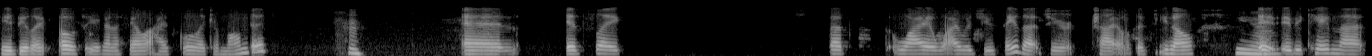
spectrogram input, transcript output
he'd be like, "Oh, so you're gonna fail at high school like your mom did?" Hmm. And it's like that's why why would you say that to your child if you know yeah. it it became that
